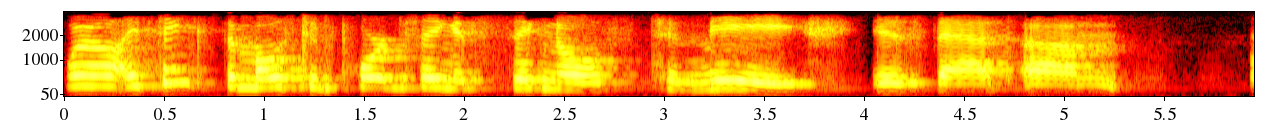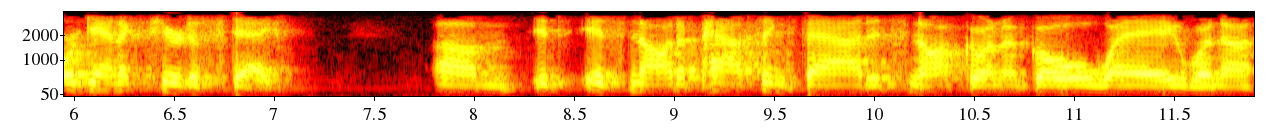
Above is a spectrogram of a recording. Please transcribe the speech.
Well, I think the most important thing it signals to me is that um, organic's here to stay. Um, it, it's not a passing fad. It's not going to go away when a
